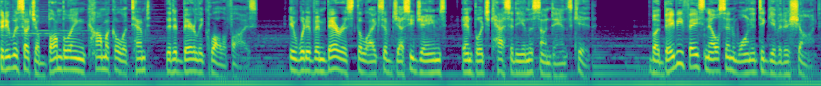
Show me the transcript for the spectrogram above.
but it was such a bumbling, comical attempt that it barely qualifies. It would have embarrassed the likes of Jesse James and Butch Cassidy and the Sundance Kid. But Babyface Nelson wanted to give it a shot.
